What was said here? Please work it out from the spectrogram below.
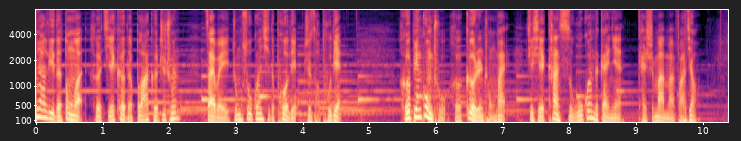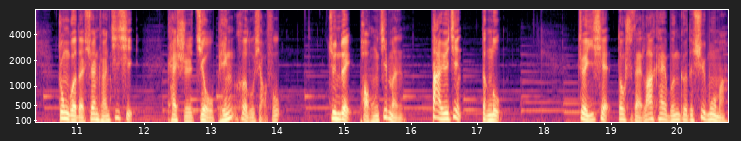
牙利的动乱和捷克的布拉格之春，在为中苏关系的破裂制造铺垫。和平共处和个人崇拜这些看似无关的概念开始慢慢发酵。中国的宣传机器开始久凭赫鲁晓夫，军队炮轰金门，大跃进登陆。这一切都是在拉开文革的序幕吗？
